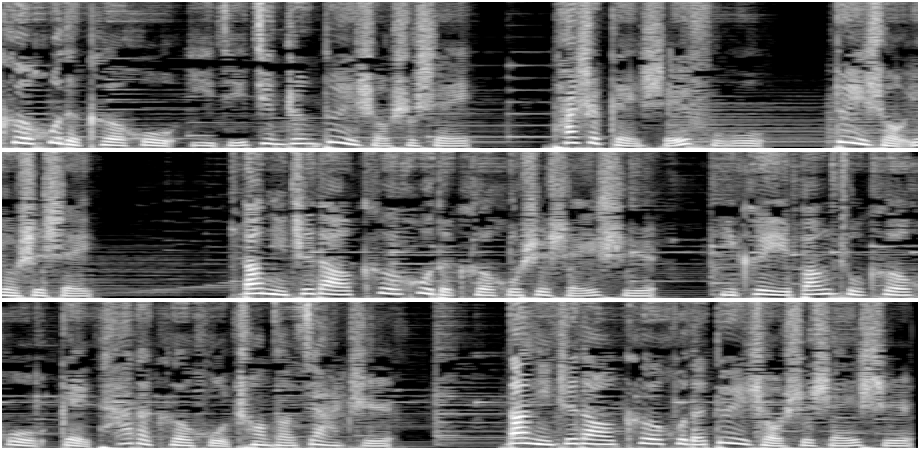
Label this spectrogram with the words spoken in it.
客户的客户以及竞争对手是谁？他是给谁服务？对手又是谁？当你知道客户的客户是谁时，你可以帮助客户给他的客户创造价值。当你知道客户的对手是谁时，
